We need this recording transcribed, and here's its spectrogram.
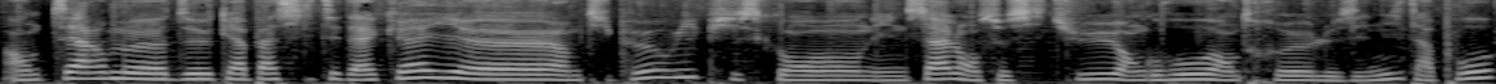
En termes de capacité d'accueil, euh, un petit peu oui, puisqu'on est une salle, on se situe en gros entre le Zénith à Pau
